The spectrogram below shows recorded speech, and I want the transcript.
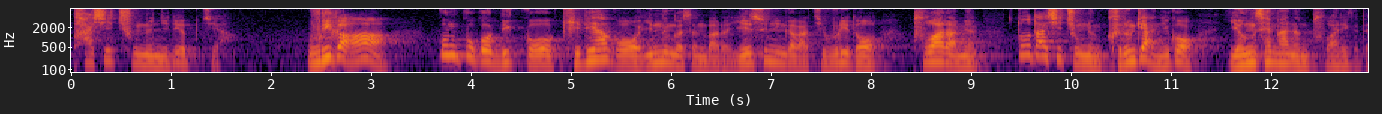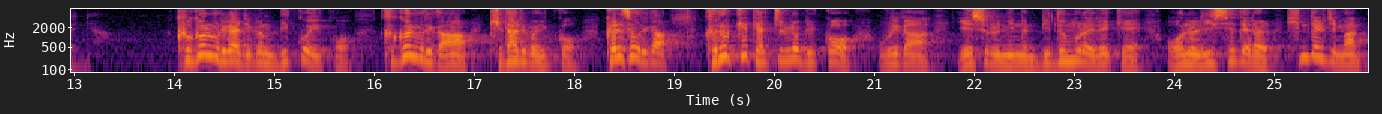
다시 죽는 일이 없지요. 우리가 꿈꾸고 믿고 기대하고 있는 것은 바로 예수님과 같이 우리도 부활하면 또 다시 죽는 그런 게 아니고 영생하는 부활이거든요. 그걸 우리가 지금 믿고 있고 그걸 우리가 기다리고 있고 그래서 우리가 그렇게 될 줄로 믿고 우리가 예수를 믿는 믿음으로 이렇게 오늘 이 세대를 힘들지만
